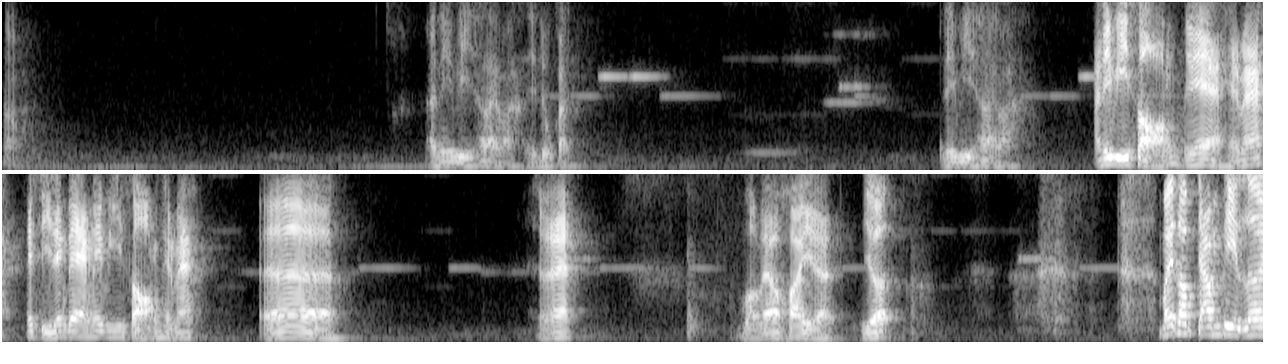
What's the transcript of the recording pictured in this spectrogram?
เอาอันนี้ V เท่าไหร่วะ เดี๋ยวดูกัน อันนี้ V เท่าไหร่วะ อันนี้ V สองเนี่ย เห็นไหมไอ้สีแดงๆใน V สองเห็นไหมเออ เห็นไหมบอกแล้วค่อยอะ เยอะ ไม่ต้องจำผิดเลย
